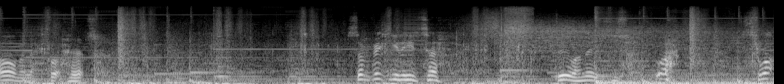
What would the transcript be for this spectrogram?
Oh, my left foot hurts something you need to do on these is swap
